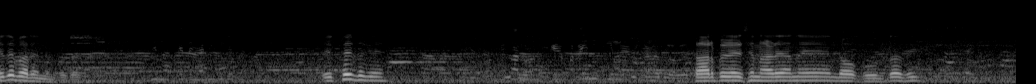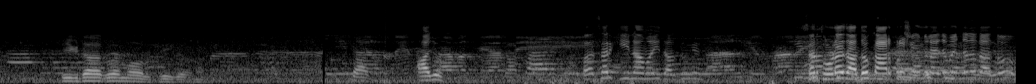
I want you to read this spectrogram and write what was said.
ਇਹਦੇ ਬਾਰੇ ਨਹੀਂ ਪਤਾ। ਤੁਸੀਂ ਮੌਕੇ ਤੇ ਹੈ ਨਹੀਂ ਸੀਗੇ ਸਰ ਇੱਥੇ ਹੀ ਸੀਗੇ। ਤੁਹਾਨੂੰ ਮੌਕੇ ਪਤਾ ਹੀ ਨਹੀਂ ਕੀ ਹੋਇਆ ਕਾਰਪੋਰੇਸ਼ਨ ਵਾਲਿਆਂ ਨੇ ਲੋਕ ਖੋਲਤਾ ਸੀ। ਠੀਕ ਠਾਕ ਵਾ ਮਾਹੌਲ ਠੀਕ ਆ। ਆਜੋ ਸਰ ਕੀ ਨਾਮ ਹੈ ਜੀ? ਦੱਸ ਦੋਗੇ? ਸਰ ਥੋੜਾ ਦੱਸ ਦਿਓ ਕਾਰਪੋਰੇਸ਼ਨ ਮੁਲਾਜ਼ਮ ਇਹਨਾਂ ਦਾ ਦੱਸ ਦਿਓ।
